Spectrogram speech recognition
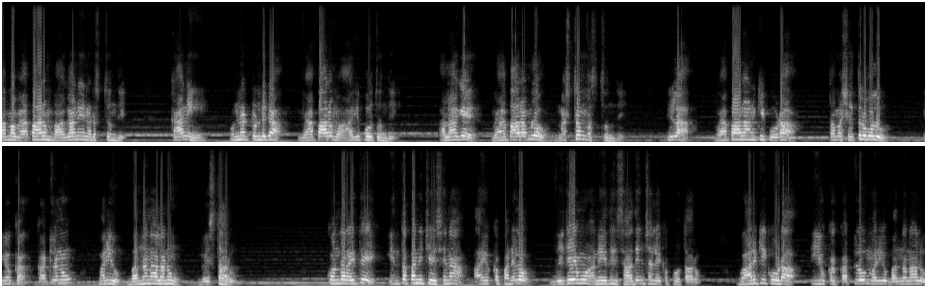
తమ వ్యాపారం బాగానే నడుస్తుంది. కానీ ఉన్నట్టుండిగా వ్యాపారం ఆగిపోతుంది. అలాగే వ్యాపారంలో నష్టం వస్తుంది. ఇలా వ్యాపారానికి కూడా తమ శత్రువులు ఈ యొక్క కట్లను మరియు బంధనాలను వేస్తారు. కొందరైతే ఎంత పని చేసినా ఆ యొక్క పనిలో విజయము అనేది సాధించలేకపోతారు. వారికి కూడా ఈ యొక్క కట్లు మరియు బంధనాలు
